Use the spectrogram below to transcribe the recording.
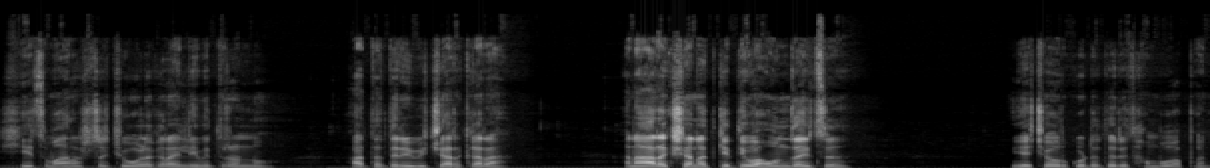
हीच महाराष्ट्राची ओळख राहिली मित्रांनो. आता तरी विचार करा. आणि आरक्षणात किती वाहून जायचं? याच्यावर कुठंतरी थांबू आपण.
